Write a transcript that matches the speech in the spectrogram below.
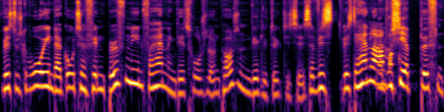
hvis du skal bruge en, der er god til at finde bøffen i en forhandling, det er Troels Lund Poulsen virkelig dygtig til. Så hvis, hvis det handler Når om du siger bøffen.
